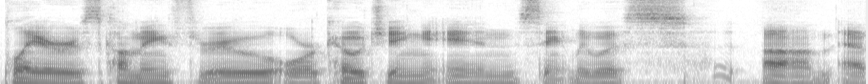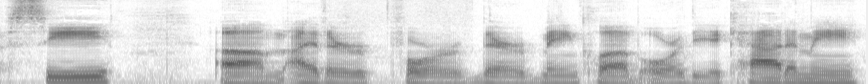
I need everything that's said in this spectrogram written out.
Players coming through or coaching in St. Louis um, FC, um, either for their main club or the academy.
